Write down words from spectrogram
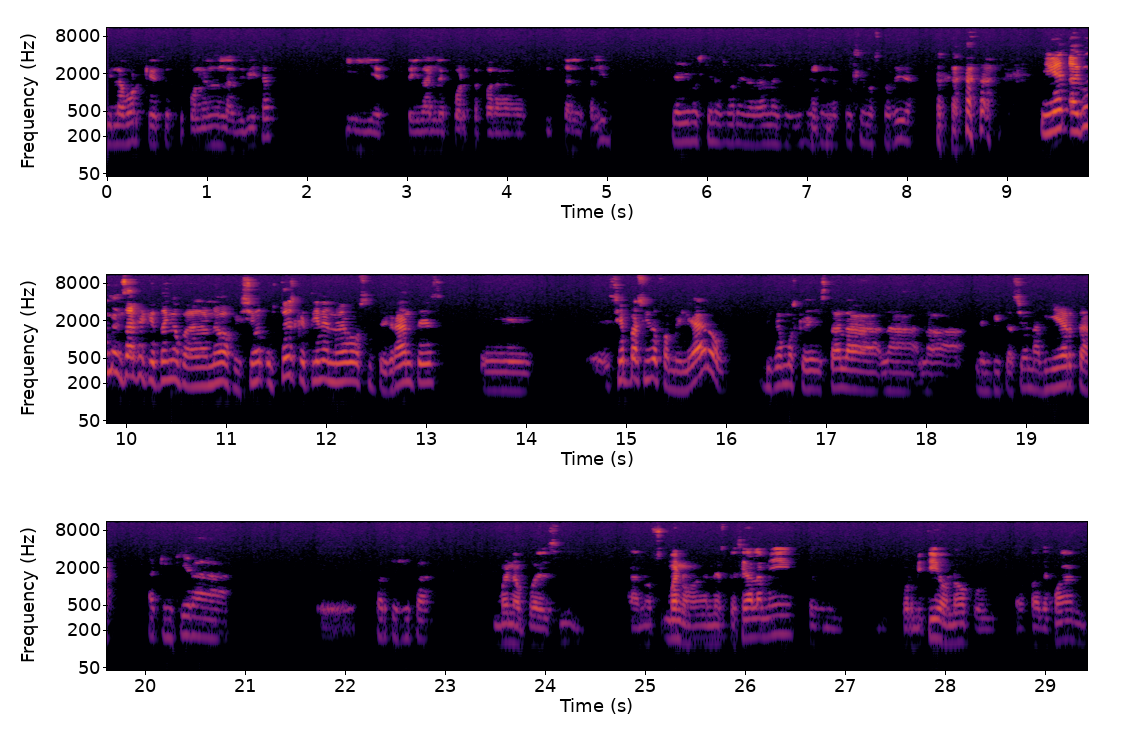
mi labor que es este, ponerle las divisas y este, darle fuerza para quitar la salida. Ya vimos quién nos va a regalar las divisas en las próximas corridas. y bien, algún mensaje que tengan para la nueva afición, ustedes que tienen nuevos integrantes, eh, eh, ¿siempre ha sido familiar o digamos que está la, la, la, la invitación abierta a quien quiera eh, participar? Bueno, pues, a nos, bueno, en especial a mí, pues, por mi tío, ¿no? Por papá de Juan,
